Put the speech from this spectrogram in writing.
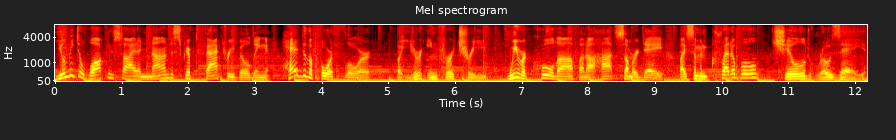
You'll need to walk inside a nondescript factory building, head to the fourth floor, but you're in for a treat. We were cooled off on a hot summer day by some incredible chilled rosé.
